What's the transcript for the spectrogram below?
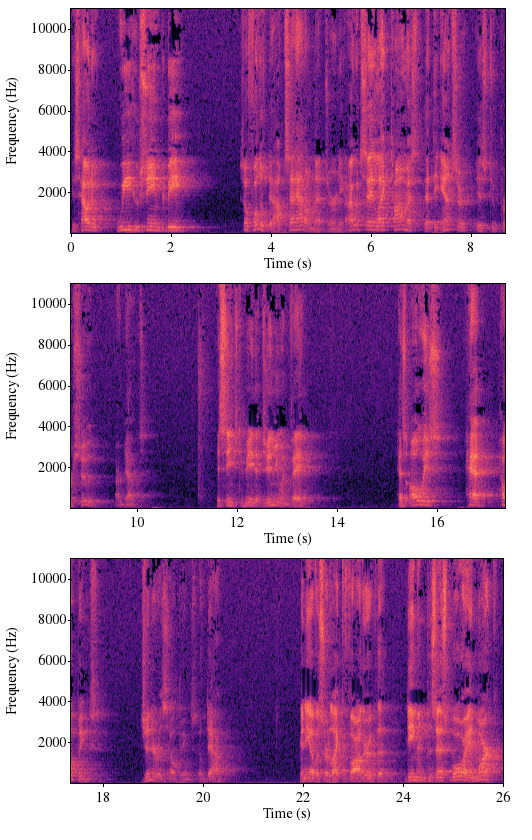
is how do we who seem to be so full of doubt set out on that journey? I would say, like Thomas, that the answer is to pursue our doubts. It seems to me that genuine faith has always had helpings generous helpings of doubt. Many of us are like the father of the demon possessed boy in Mark,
